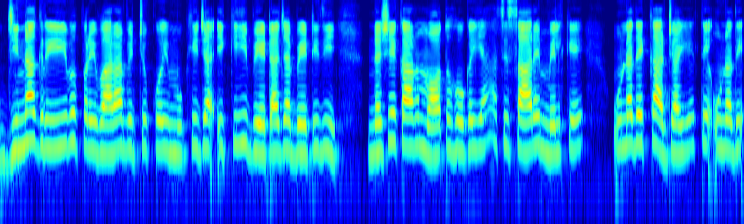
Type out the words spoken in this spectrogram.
ਜਿਨ੍ਹਾਂ ਗਰੀਬ ਪਰਿਵਾਰਾਂ ਵਿੱਚੋਂ ਕੋਈ ਮੁਖੀ ਜਾਂ ਇੱਕ ਹੀ ਬੇਟਾ ਜਾਂ ਬੇਟੀ ਦੀ ਨਸ਼ੇ ਕਾਰਨ ਮੌਤ ਹੋ ਗਈ ਆ, ਅਸੀਂ ਸਾਰੇ ਮਿਲ ਕੇ ਉਹਨਾਂ ਦੇ ਘਰ ਜਾਈਏ ਤੇ ਉਹਨਾਂ ਦੀ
